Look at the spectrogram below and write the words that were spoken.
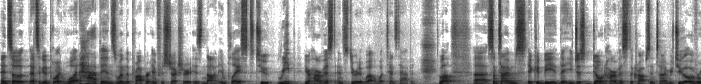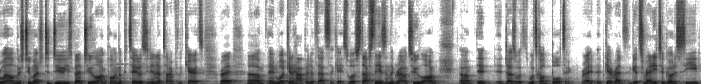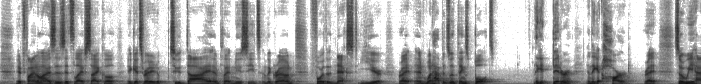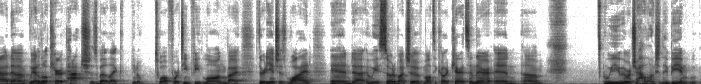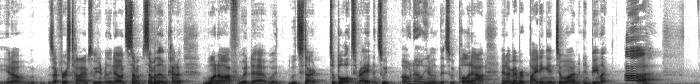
And so that's a good point. What happens when the proper infrastructure is not in place to reap your harvest and steward it well? What tends to happen? Well uh, sometimes Sometimes it could be that you just don't harvest the crops in time. You're too overwhelmed. There's too much to do. You spent too long pulling the potatoes. You didn't have time for the carrots, right? Um, and what can happen if that's the case? Well, if stuff stays in the ground too long, um, it it does what's, what's called bolting, right? It get it gets ready to go to seed. It finalizes its life cycle. It gets ready to, to die and plant new seeds in the ground for the next year, right? And what happens when things bolt? They get bitter and they get hard right? So we had um, we had a little carrot patch. It's about like you know 12 14 feet long by 30 inches wide. And uh, and we sowed a bunch of multicolored carrots in there. And um, we, we weren't sure how long should they be. And you know it was our first time so we didn't really know. And some some of them kind of one off would uh, would would start to bolt right? And so we oh no you know so we pull it out. And i remember biting into one and being like ah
